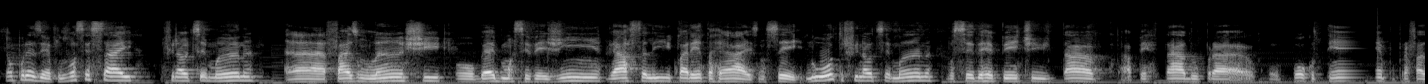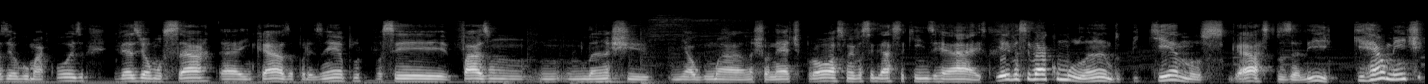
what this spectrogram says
Então, por exemplo, você sai no final de semana, Uh, faz um lanche ou bebe uma cervejinha, gasta ali 40 reais, não sei. No outro final de semana, você de repente tá apertado para pouco tempo para fazer alguma coisa, em vez de almoçar uh, em casa, por exemplo, você faz um, um, um, lanche em alguma lanchonete próxima e você gasta 15 reais. E aí você vai acumulando pequenos gastos ali que realmente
